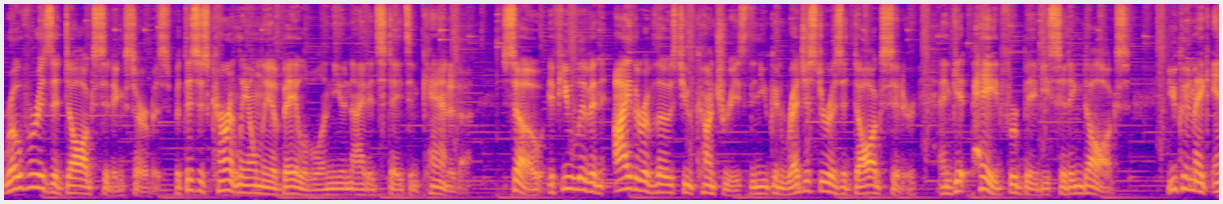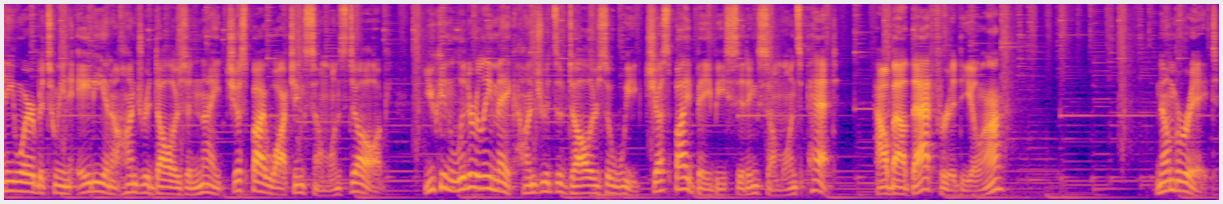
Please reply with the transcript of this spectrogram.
Rover is a dog sitting service, but this is currently only available in the United States and Canada. So, if you live in either of those two countries, then you can register as a dog sitter and get paid for babysitting dogs. You can make anywhere between 80 and $100 a night just by watching someone's dog. You can literally make hundreds of dollars a week just by babysitting someone's pet. How about that for a deal, huh? Number 8.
